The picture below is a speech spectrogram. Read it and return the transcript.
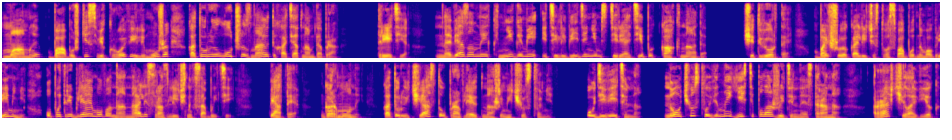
мамы, бабушки, свекрови или мужа, которые лучше знают и хотят нам добра. Третье. Навязанные книгами и телевидением стереотипы «как надо». Четвертое. Большое количество свободного времени, употребляемого на анализ различных событий. Пятое. Гормоны, которые часто управляют нашими чувствами. Удивительно, но у чувства вины есть и положительная сторона — Раз человек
